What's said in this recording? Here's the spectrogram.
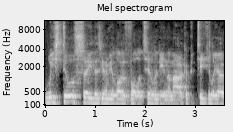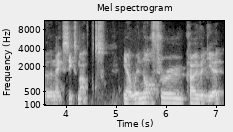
we still see there's going to be a lot of volatility in the market, particularly over the next six months. You know, we're not through COVID yet.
